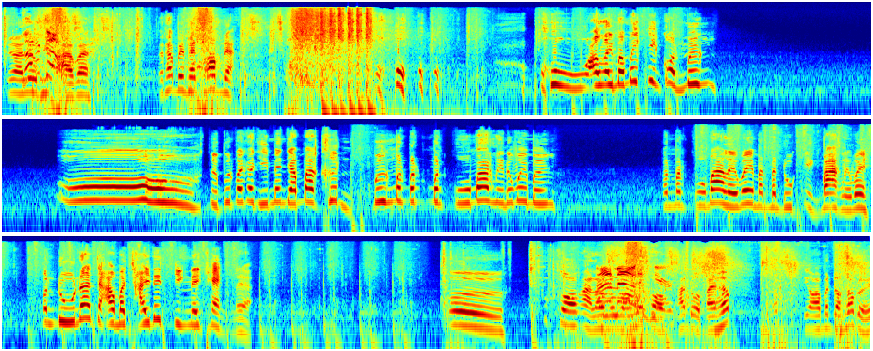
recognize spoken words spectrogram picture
เนี่ยเรื่องโอพีตายไปแต่ถ้าเป็นแพททอมเนี่ย โอ้โหโอ้โหเอาอะไรมาไม่เก่งก่อนมึง โอ้ตื่นปืนไปก็ยิงแม่นยำมากขึ้น มึงมันมันมันกลัวมากเลยนะเว้ยมึง มันมันกลัวมากเลยเว้ยมันมันดูเก่งมากเลยเว้ยมันดูน่าจะเอามาใช้ได้จริงในแข่งเลยอะเออลูกกองอะเราเราลองลูกกองอะโดดไปเฮ้ยดีออนมันโดดเข้าเลย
